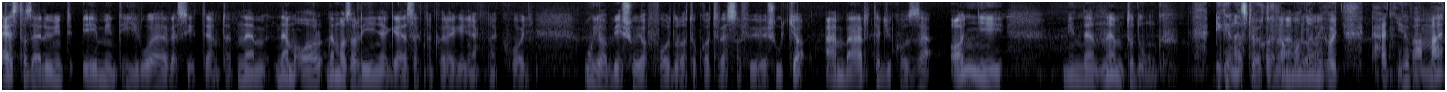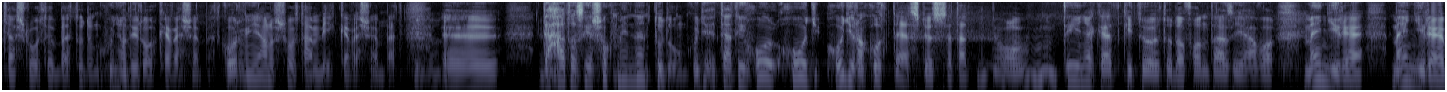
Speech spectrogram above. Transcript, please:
ezt az előnyt én, mint író elveszítem. Tehát nem, nem, a, nem az a lényege ezeknek a regényeknek, hogy újabb és újabb fordulatokat vesz a főhős útja, ám bár tegyük hozzá, annyi mindent nem tudunk. Igen, ezt akartam mondani, hogy hát nyilván Mátyásról többet tudunk, Hunyadiról kevesebbet, Korvin Jánosról talán még kevesebbet. De hát azért sok mindent tudunk, ugye? Tehát hol, hogy, hogy rakott te ezt össze? Tehát a tényeket kitöltöd a fantáziával, mennyire, mennyire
